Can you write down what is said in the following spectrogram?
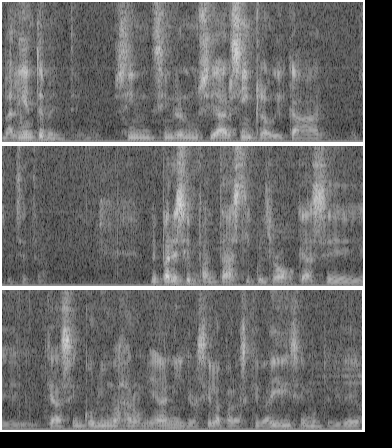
valientemente, sin, sin renunciar, sin claudicar, etcétera. Me parece fantástico el trabajo que, hace, que hacen Coriún Ajaromiani y Graciela Parasquevaidis en Montevideo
